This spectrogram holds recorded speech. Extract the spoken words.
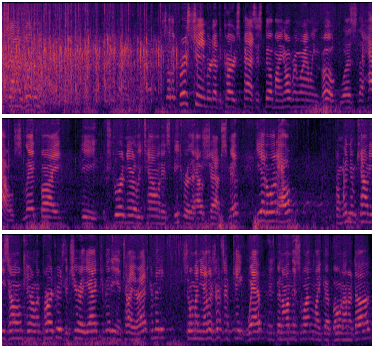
you, Senator Zuckerman. So the first chamber to have the courage to pass this bill by an overwhelming vote was the House, led by the extraordinarily talented Speaker of the House, Shap Smith. He had a lot of help from Windham County's own Carolyn Partridge, the chair of the Ag Committee, entire Ag Committee. So many others. Representative Kate Webb has been on this one like a bone on a dog.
